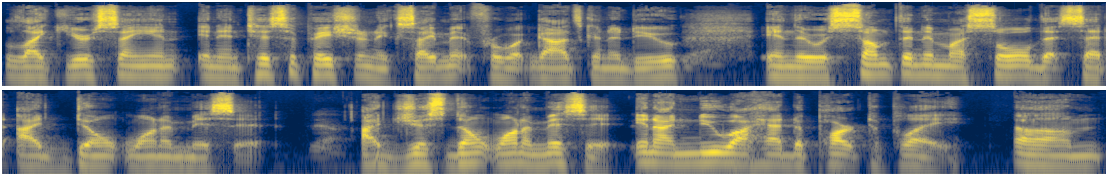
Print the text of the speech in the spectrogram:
like you're saying, an anticipation and excitement for what God's going to do. And there was something in my soul that said, I don't want to miss it. Yeah. I just don't want to miss it. And I knew I had the part to play. Um,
